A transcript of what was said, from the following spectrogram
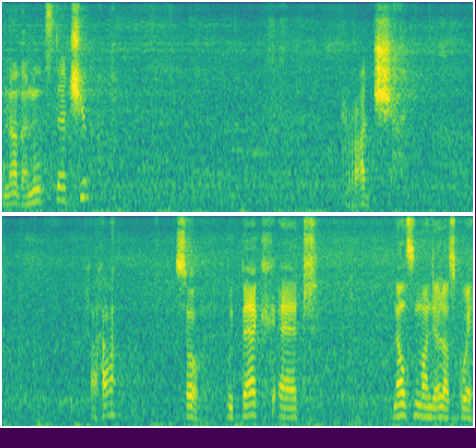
Another nude statue. Raj. Haha. So, we're back at Nelson Mandela Square.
